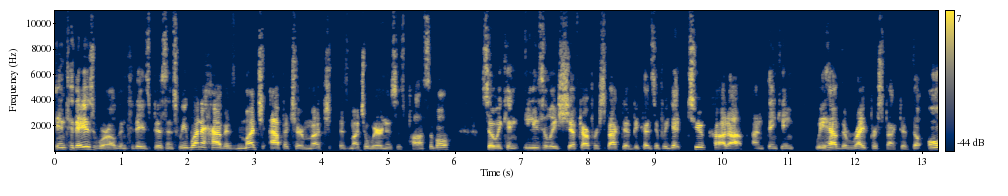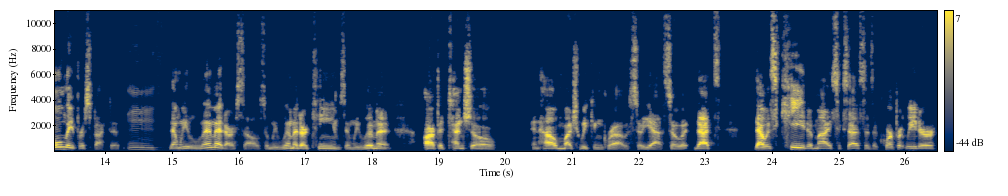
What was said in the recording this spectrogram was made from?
in today's world, in today's business, we want to have as much aperture, much as much awareness as possible, so we can easily shift our perspective. Because if we get too caught up on thinking we have the right perspective, the only perspective, Mm, then we limit ourselves and we limit our teams and we limit our potential and how much we can grow. So yeah, so that's that was key to my success as a corporate leader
